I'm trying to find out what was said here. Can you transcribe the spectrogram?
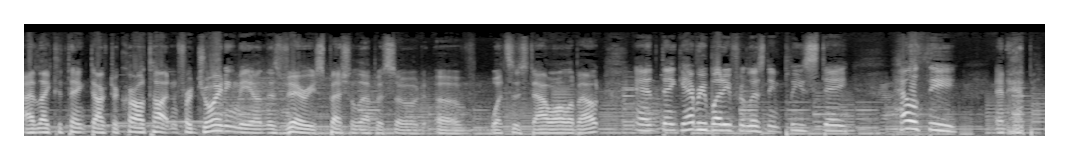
I'd like to thank Dr. Carl Totten for joining me on this very special episode of What's This Tao All About? And thank everybody for listening. Please stay healthy and happy.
